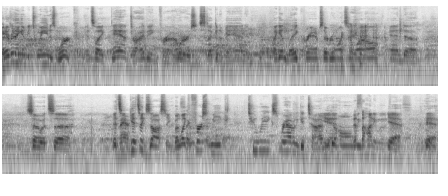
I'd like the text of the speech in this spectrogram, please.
But everything in between is work. It's like, damn, driving for hours and stuck in a van, and I get leg cramps every once in a while, and uh, so it's uh, it's Man. it gets exhausting. But like the first week, two weeks, we're having a good time. We go home. That's we- the honeymoon Yeah. Yeah.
